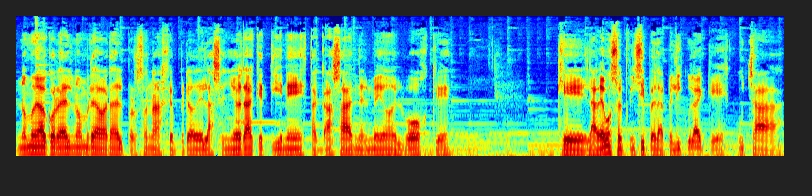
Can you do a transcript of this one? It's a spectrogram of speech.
no me voy a acordar el nombre ahora del personaje, pero de la señora que tiene esta casa en el medio del bosque, que la vemos al principio de la película, que escucha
